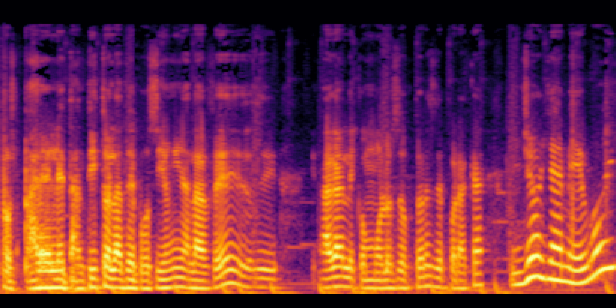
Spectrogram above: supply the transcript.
pues párele tantito a la devoción y a la fe hágale como los doctores de por acá. Yo ya me voy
